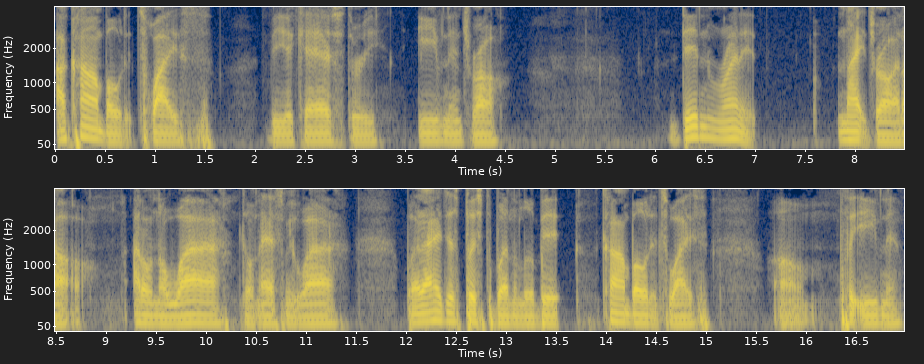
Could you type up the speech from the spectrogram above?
I comboed it twice via Cash 3 evening draw. Didn't run it night draw at all. I don't know why. Don't ask me why. But I had just pushed the button a little bit, comboed it twice um, for evening.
